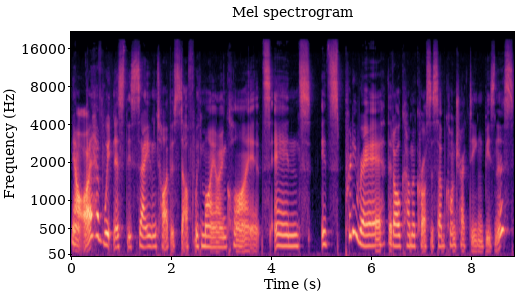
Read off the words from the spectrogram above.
Now, I have witnessed this same type of stuff with my own clients, and it's pretty rare that I'll come across a subcontracting business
